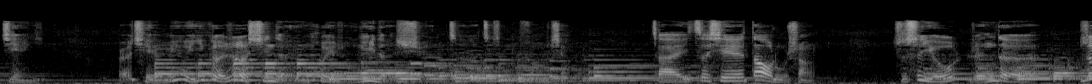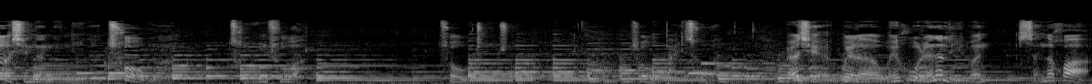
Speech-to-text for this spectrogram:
建议，而且没有一个热心的人会容易的选择这种方向。在这些道路上，只是由人的热心的能力的错误啊重出啊，错误重出，错误百出啊！而且为了维护人的理论，神的话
